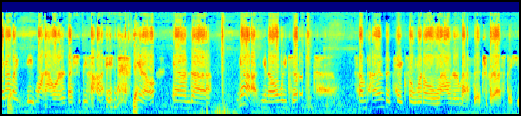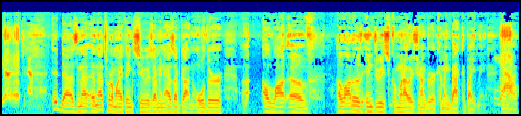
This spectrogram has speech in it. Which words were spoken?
I got Yeah. like eight more hours. I should be fine. Yeah. You know, and uh, yeah, you know, we just sometimes it takes a little louder message for us to hear it. It does, and that and that's one of my things too. Is I mean, as I've gotten older, uh, a lot of a lot of those injuries from when I was younger are coming back to bite me. You Yeah, know,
